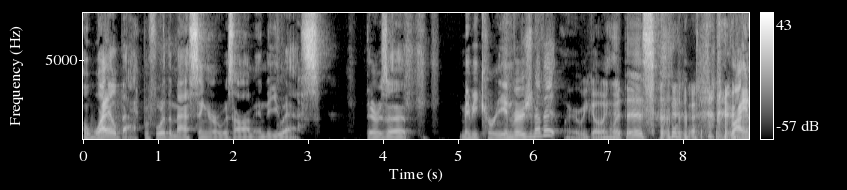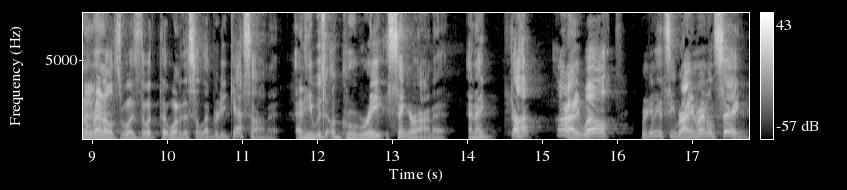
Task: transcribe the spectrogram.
a while back before the Masked Singer was on in the U.S. There was a maybe Korean version of it. Where are we going with this? Ryan Reynolds was the, the one of the celebrity guests on it, and he was a great singer on it. And I thought, all right, well, we're gonna get to see Ryan Reynolds sing.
